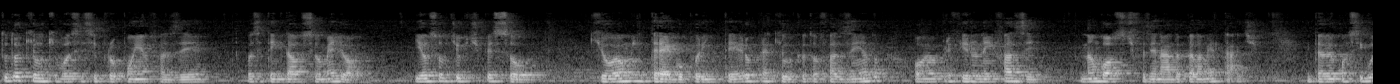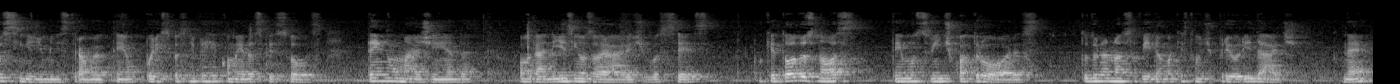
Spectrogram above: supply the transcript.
Tudo aquilo que você se propõe a fazer, você tem que dar o seu melhor. E eu sou o tipo de pessoa que ou eu me entrego por inteiro para aquilo que eu estou fazendo, ou eu prefiro nem fazer. Não gosto de fazer nada pela metade. Então eu consigo sim administrar o meu tempo, por isso eu sempre recomendo às pessoas tenham uma agenda, organizem os horários de vocês, porque todos nós temos 24 horas. Tudo na nossa vida é uma questão de prioridade, né?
